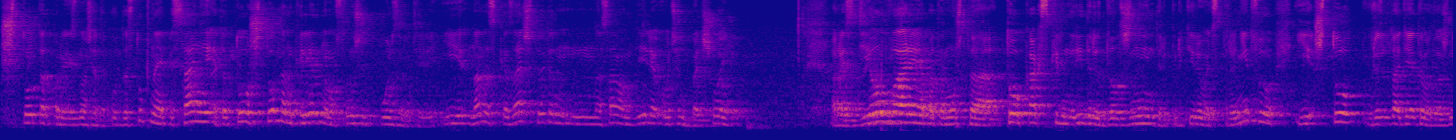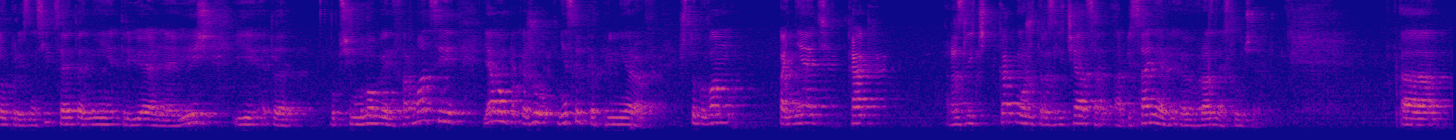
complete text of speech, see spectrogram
что-то произносят. Так вот, доступное описание – это то, что конкретно услышит пользователь. И надо сказать, что это на самом деле очень большой раздел вария, потому что то, как скринридеры должны интерпретировать страницу и что в результате этого должно произноситься, это не тривиальная вещь, и это, в общем, много информации. Я вам покажу несколько примеров, чтобы вам понять, как, различ... как может различаться описание в разных случаях. А,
